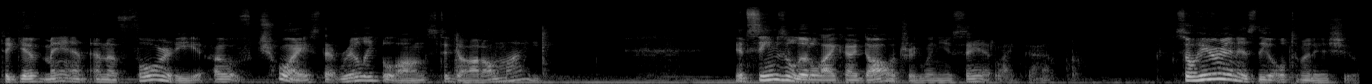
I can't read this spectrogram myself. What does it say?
to give man an authority of choice that really belongs to God Almighty. It seems a little like idolatry when you say it like that. So herein is the ultimate issue.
